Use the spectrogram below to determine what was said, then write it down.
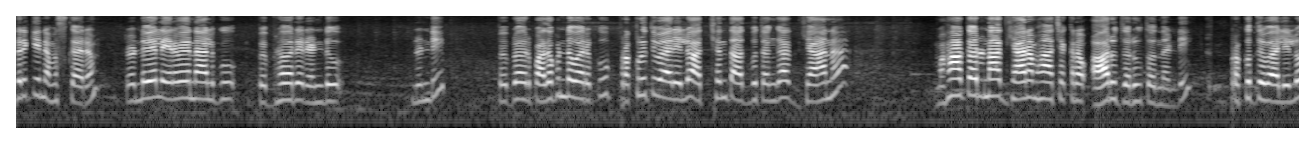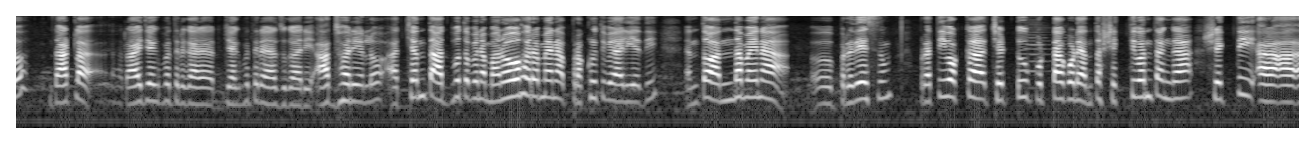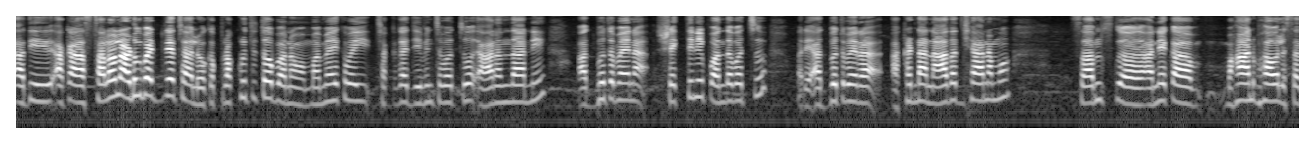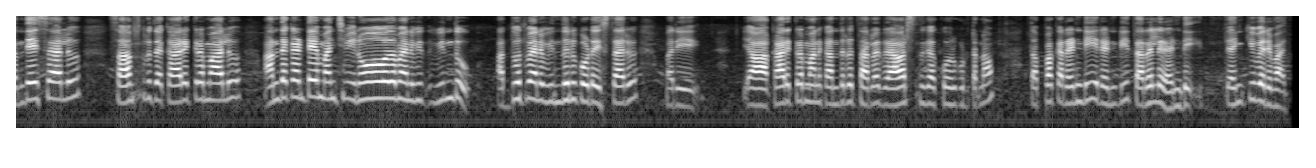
అందరికీ నమస్కారం. రెండు వేల ఇరవై నాలుగు ఫిబ్రవరి రెండు నుండి ఫిబ్రవరి పదకొండు వరకు ప్రకృతి వ్యాలీలో అత్యంత అద్భుతంగా ధ్యాన మహాకరుణ ధ్యాన మహాచక్రం ఆరు జరుగుతోందండి. ప్రకృతి వ్యాలీలో దాట్ల రాయ జగపతి గారి జగపతి రాజు గారి ఆధ్వర్యంలో అత్యంత అద్భుతమైన మనోహరమైన ప్రకృతి వ్యాలీ అది. ఎంతో అందమైన ప్రదేశం. ప్రతి ఒక్క చెట్టు పుట్ట కూడా ఎంతో శక్తివంతంగా శక్తి అది ఆ స్థలంలో అడుగుపెట్టితే చాలు. ఒక ప్రకృతితో మనం మమేకమై చక్కగా జీవించవచ్చు. ఆనందాన్ని అద్భుతమైన శక్తిని పొందవచ్చు. మరి అద్భుతమైన అఖండ నాద ధ్యానము సంస్ అనేక మహానుభావుల సందేశాలు సాంస్కృతిక కార్యక్రమాలు అందుకంటే మంచి వినోదమైన విందు అద్భుతమైన విందును కూడా ఇస్తారు. మరి ఆ కార్యక్రమానికి అందరూ తరలి రావాల్సిందిగా కోరుకుంటున్నాం. తప్పక రండి రండి తరలి రండి. Thank you very much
